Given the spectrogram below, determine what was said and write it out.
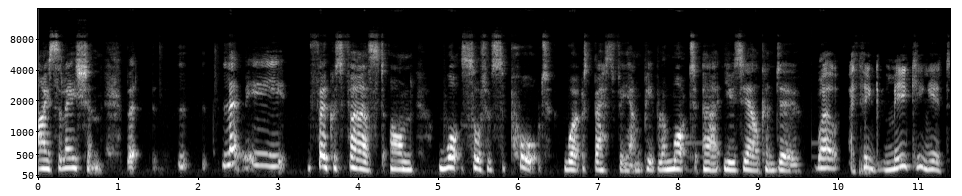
isolation. But let me focus first on what sort of support works best for young people and what uh, UCL can do? Well, I think making it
